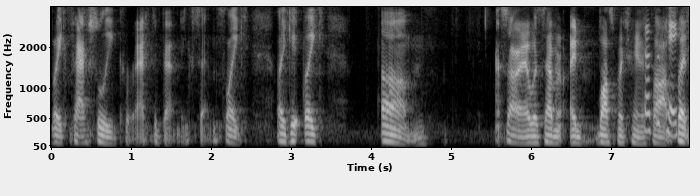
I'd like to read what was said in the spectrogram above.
like factually correct if that makes sense. Like like it like um sorry i was having i lost my train of That's thought okay. but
